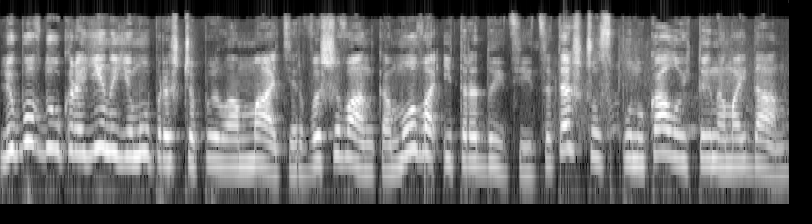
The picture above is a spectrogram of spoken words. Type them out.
Любов до України йому прищепила матір, вишиванка, мова і традиції. Це те, що спонукало йти на Майдан.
